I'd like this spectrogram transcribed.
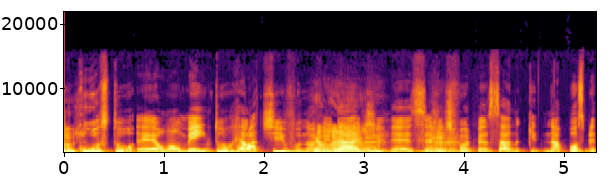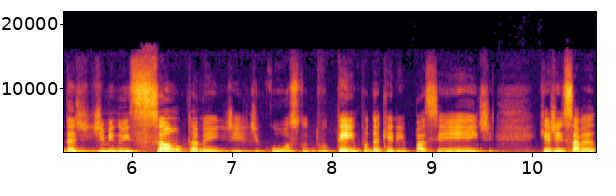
é um custo, é um aumento relativo, na É, verdade, né? Se a é. gente for pensar no que- na possibilidade de diminuição também de, de custo, do tempo daquele paciente, que a gente sabe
